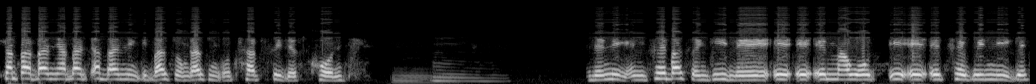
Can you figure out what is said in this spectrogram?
mhlawumbe abanye abantu abaningi bazongazi ngothabisile sikhonde leni ngithe base ngile e- e- emawo e- e- eThekwini ke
